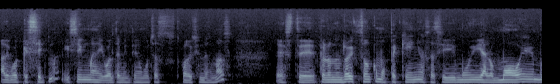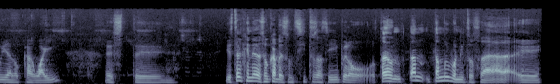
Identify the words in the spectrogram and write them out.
al igual que Sigma, y Sigma igual también tiene muchas colecciones más. Este, pero en Android son como pequeños, así muy a lo moe, muy a lo kawaii. Este, y están geniales, son cabezoncitos así, pero están, están, muy bonitos. Eh,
